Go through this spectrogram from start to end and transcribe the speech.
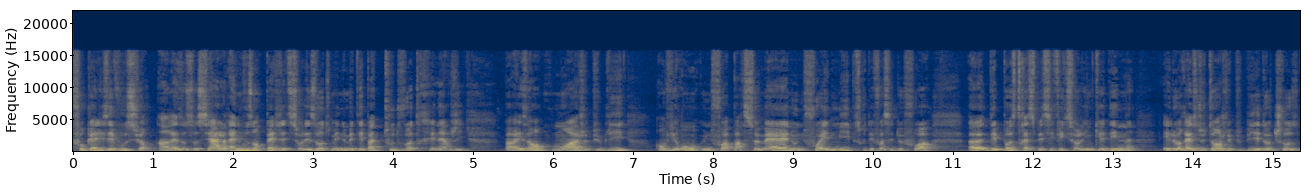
focalisez-vous sur un réseau social, rien ne vous empêche d'être sur les autres, mais ne mettez pas toute votre énergie. Par exemple, moi, je publie environ une fois par semaine ou une fois et demie, parce que des fois c'est deux fois, euh, des posts très spécifiques sur LinkedIn, et le reste du temps, je vais publier d'autres choses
